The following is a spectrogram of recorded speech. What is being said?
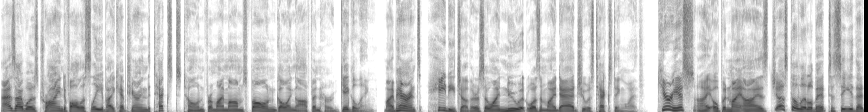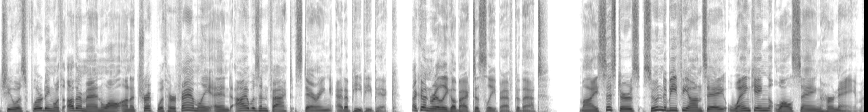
As I was trying to fall asleep, I kept hearing the text tone from my mom's phone going off and her giggling. My parents hate each other, so I knew it wasn't my dad she was texting with. Curious, I opened my eyes just a little bit to see that she was flirting with other men while on a trip with her family, and I was in fact staring at a pee pee pic. I couldn't really go back to sleep after that my sister's soon to be fiance wanking while saying her name,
